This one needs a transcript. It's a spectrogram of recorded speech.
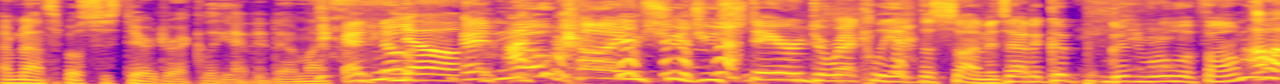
I'm not supposed to stare directly at it, am I? At no, No, at no time should you stare directly at the sun. Is that a good good rule of thumb? Uh,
